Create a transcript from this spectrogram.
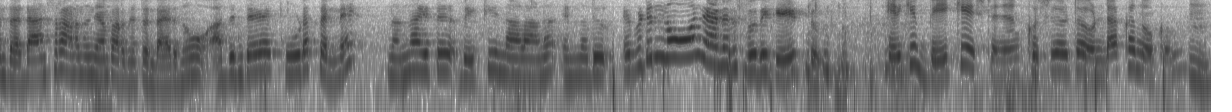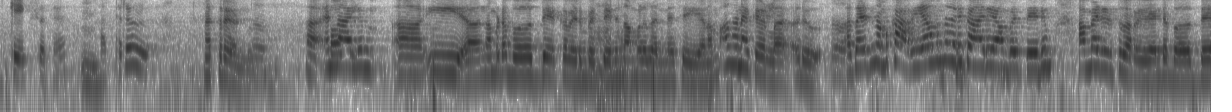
എന്താ ഡാൻസർ ആണെന്ന് ഞാൻ പറഞ്ഞിട്ടുണ്ടായിരുന്നു. അതിന്റെ കൂടെ തന്നെ നന്നായിട്ട് ബേക്ക് ചെയ്യുന്ന ആളാണ് എന്നൊരു എവിടുന്നോ ഞാനൊരു ശ്രുതി കേട്ടു. എനിക്ക് ബേക്ക് ചെയ്യാൻ ഇഷ്ടം. ഞാൻ കൊച്ചു തൊട്ട് ഉണ്ടാക്കാൻ നോക്കും കേക്ക്സ് ഒക്കെ. അത്രേ ഉള്ളൂ. അത്രേ ഉള്ളൂ. എന്നാലും ഈ നമ്മുടെ ബർത്ത്ഡേ ഒക്കെ വരുമ്പോഴത്തേനും നമ്മൾ തന്നെ ചെയ്യണം. അങ്ങനെയൊക്കെയുള്ള ഒരു അതായത് നമുക്ക് അറിയാവുന്ന ഒരു കാര്യമാകുമ്പോഴത്തേനും അമ്മയുടെ അടുത്ത് പറയൂ എന്റെ ബർത്ത്ഡേ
